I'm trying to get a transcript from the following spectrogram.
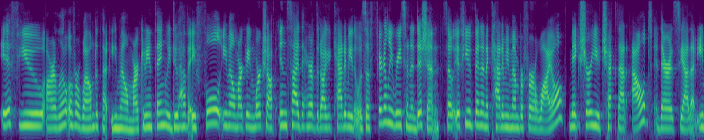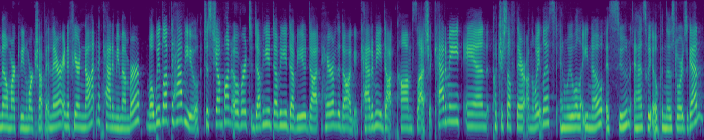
If you are a little overwhelmed with that email marketing thing, we do have a full email marketing workshop inside the Hair of the Dog Academy that was a fairly recent addition. So if you've been an Academy member for a while, make sure you check that out. There is, yeah, that email marketing workshop in there. And if you're not an Academy member, well, we'd love to have you. Just jump on over to www.hairofthedogacademy.com slash academy and put yourself there on the waitlist, and we will let you know as soon as we open those doors again.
